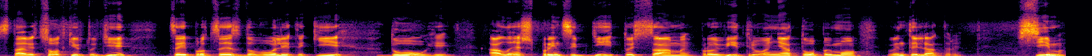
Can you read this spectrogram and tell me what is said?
100%, тоді цей процес доволі такий довгий. Але ж принцип дій той самий: провітрювання, топимо вентилятори. Всім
